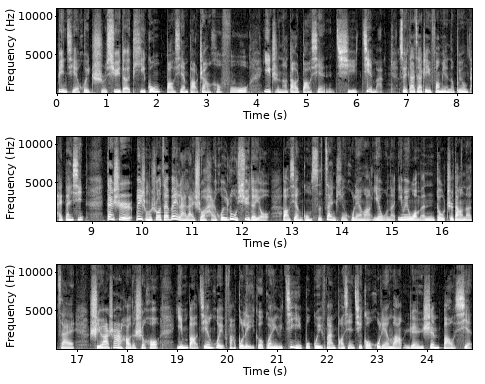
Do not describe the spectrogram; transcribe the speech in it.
并且会持续的提供保险保障和服务，一直呢到保险期届满。所以大家这一方面呢不用太担心。但是为什么说在未来来说还会陆续的有保险公司暂停互联网业务呢？因为我们都知道呢，在十月二十二号的时候，银保监会发布了一个关于进一步规范保险机构互联网人身保险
